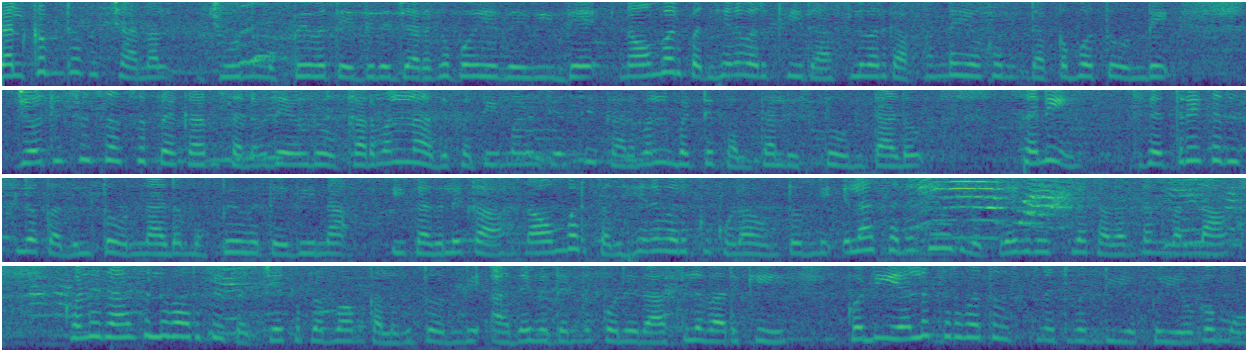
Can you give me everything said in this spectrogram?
Welcome to our channel. June ముప్పైవ తేదీన జరగబోయేది ఇదే. నవంబర్ పదిహేను వరకు ఈ రాశుల వరకు అఖండ యోగం దక్కబోతూ ఉంది. జ్యోతిష శాస్త్ర ప్రకారం శనిదేవుడు కర్మలను అధిపతి మనం చేసి కర్మలను బట్టి ఫలితాలు ఇస్తూ ఉంటాడు. శని వ్యతిరేక దిశలో కదులుతూ ఉన్నాడు ముప్పైవ తేదీన. ఈ కదలిక నవంబర్ పదిహేను వరకు కూడా ఉంటుంది. ఇలా శనిదేవుడు వ్యతిరేక దిశలో కదలడం వల్ల కొన్ని రాశుల వారికి ప్రత్యేక ప్రభావం కలుగుతుంది. అదేవిధంగా కొన్ని రాశుల వారికి కొన్ని ఏళ్ళ తర్వాత వస్తున్నటువంటి యొక్క యోగము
